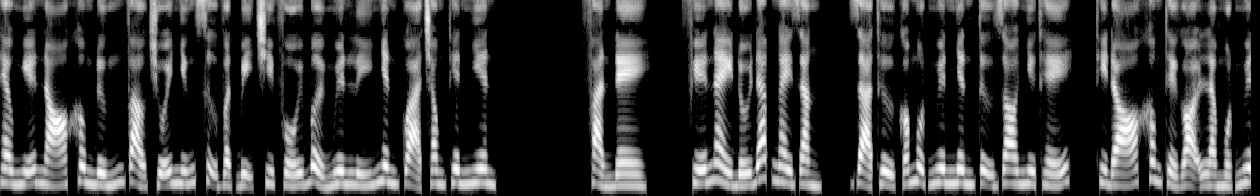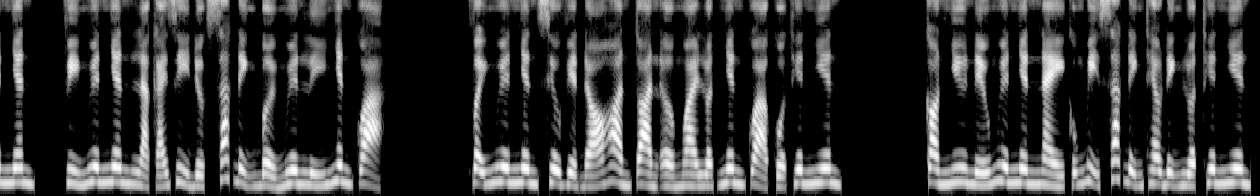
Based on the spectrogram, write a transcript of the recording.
theo nghĩa nó không đứng vào chuỗi những sự vật bị chi phối bởi nguyên lý nhân quả trong thiên nhiên. Phản đề, phía này đối đáp ngay rằng, giả thử có một nguyên nhân tự do như thế, thì đó không thể gọi là một nguyên nhân, vì nguyên nhân là cái gì được xác định bởi nguyên lý nhân quả. Vậy nguyên nhân siêu việt đó hoàn toàn ở ngoài luật nhân quả của thiên nhiên. Còn như nếu nguyên nhân này cũng bị xác định theo định luật thiên nhiên,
